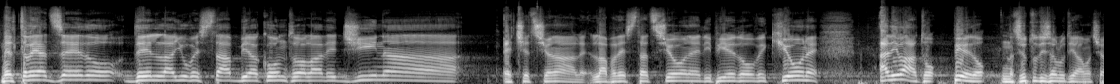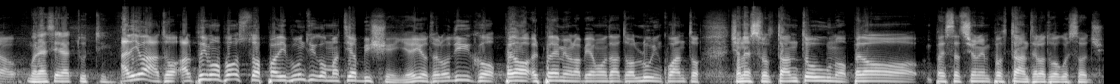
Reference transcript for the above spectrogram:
Del 3-0 della Juve Stabia contro la Regina, eccezionale la prestazione di Piero Vecchione Arrivato, Piero, innanzitutto ti salutiamo, ciao. Buonasera a tutti. Arrivato al primo posto a pari punti con Mattia Bisceglie, io te lo dico, però il premio l'abbiamo dato a lui in quanto ce n'è soltanto uno, però prestazione importante la tua quest'oggi.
